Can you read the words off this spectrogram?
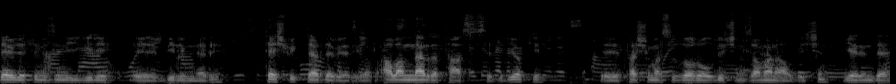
devletimizin ilgili e, birimleri teşvikler de veriyor. Alanlar da tahsis ediliyor ki e, taşıması zor olduğu için, zaman aldığı için yerinde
